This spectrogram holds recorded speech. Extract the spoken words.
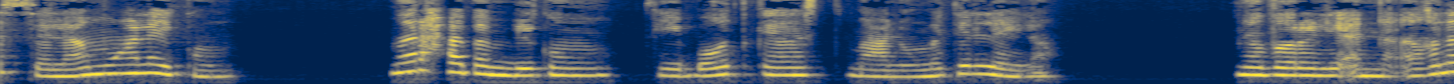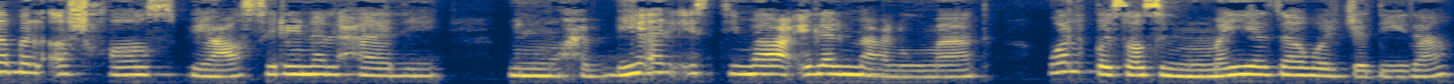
السلام عليكم. مرحبا بكم في بودكاست معلومة الليلة. نظرا لأن أغلب الأشخاص في عصرنا الحالي من محبي الاستماع إلى المعلومات والقصص المميزة والجديدة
